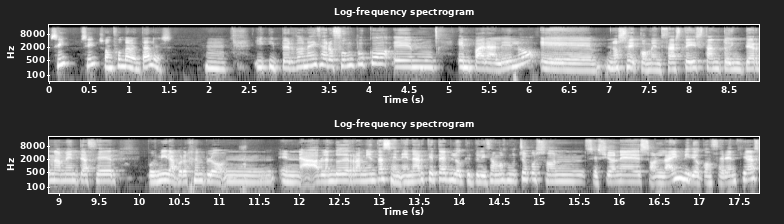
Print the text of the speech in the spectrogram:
sí, sí, son fundamentales. Mm. Y, perdona, Izaro, fue un poco em, en paralelo, eh, no sé, comenzasteis tanto internamente a hacer pues mira, por ejemplo, mm, en, hablando de herramientas, en, en Archetype lo que utilizamos mucho pues son sesiones online, videoconferencias,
